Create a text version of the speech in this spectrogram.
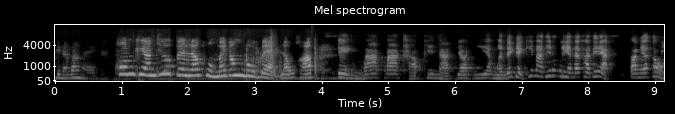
พี่นัทว่าไง ผมเขียนชื่อเป็นแล้วผมไม่ต้องดูแบบแล้วครับ เก่งมากมากๆครับ พี่นัทยอดเยี่ยมเหมือนเด็กๆที่มาที่โรงเรียนนะคะเนี่ย ตอนนี้ก็มี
